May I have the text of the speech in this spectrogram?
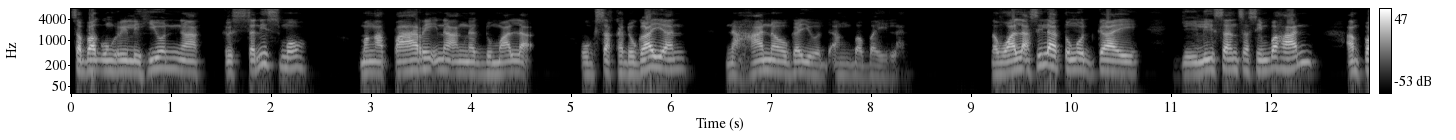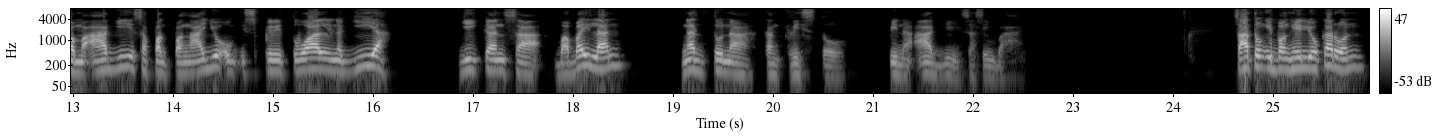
sa bagong relihiyon nga kristyanismo, mga pari na ang nagdumala ug sa kadugayan nahanaw gayud ang babaylan. Nawala sila tungod kay giilisan sa simbahan ang pamaagi sa pagpangayo og espiritual nga giya gikan sa babaylan ngadto na kang Kristo pinaagi sa simbahan. Sa atong ebanghelyo karon,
